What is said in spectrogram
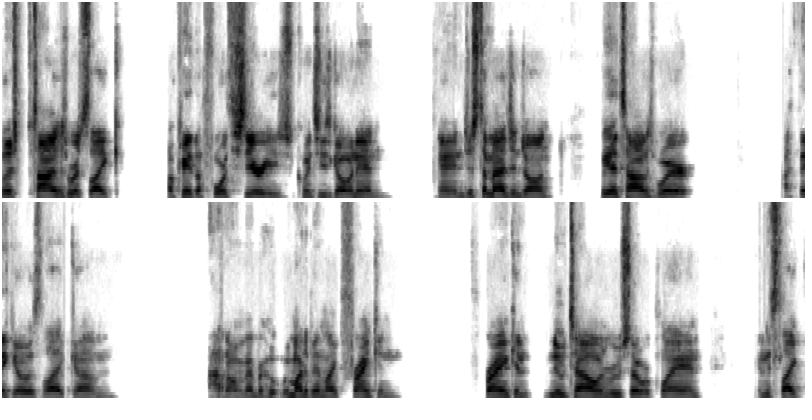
"There's times where it's like, okay, the fourth series, Quincy's going in, and just imagine, John, we had times where I think it was like um I don't remember who it might have been like Frank and Frank and Newtown and Russo were playing, and it's like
